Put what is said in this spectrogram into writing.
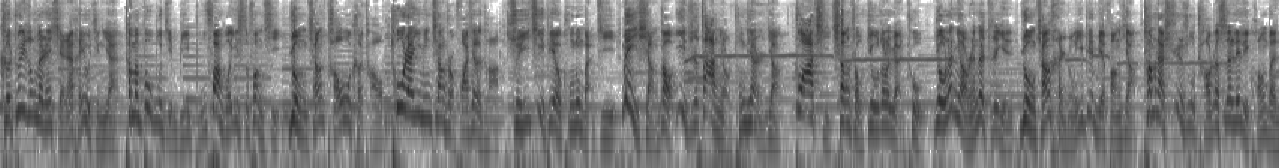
可追踪的人显然很有经验，他们步步紧逼，不放过一丝缝隙。永强逃无可逃，突然一名枪手发现了他，随即便有空洞扳机。没想到一只大鸟从天而降，抓起枪手丢到了远处。有了鸟人的指引，永强很容易辨别方向。他们俩迅速朝着森林里狂奔，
